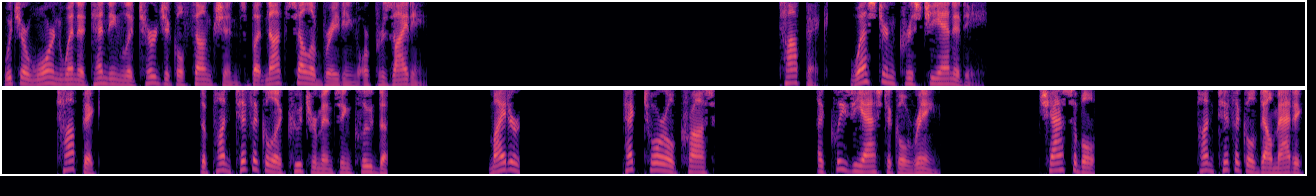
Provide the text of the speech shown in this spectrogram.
which are worn when attending liturgical functions but not celebrating or presiding. Western Christianity The pontifical accoutrements include the mitre pectoral cross ecclesiastical ring chasuble pontifical dalmatic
